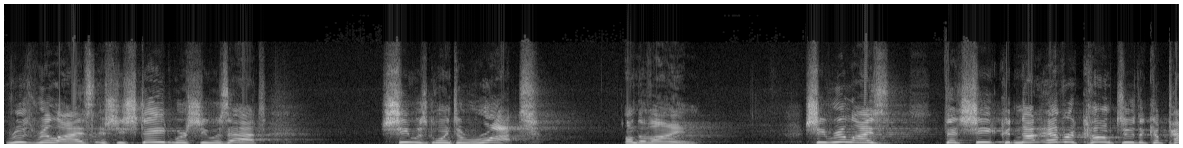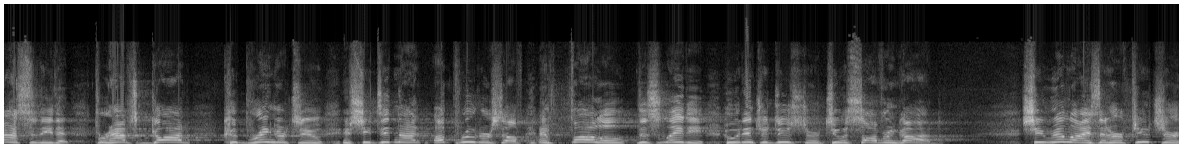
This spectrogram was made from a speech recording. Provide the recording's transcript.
Ruth realized if she stayed where she was at, she was going to rot on the vine. She realized that she could not ever come to the capacity that perhaps God could bring her to if she did not uproot herself and follow this lady who had introduced her to a sovereign God. She realized that her future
